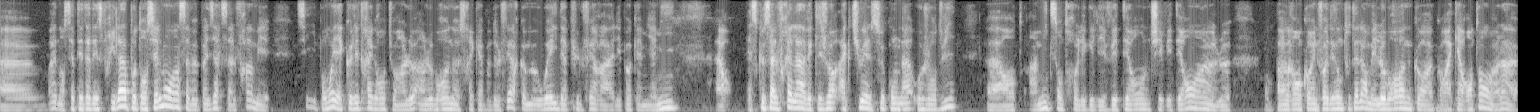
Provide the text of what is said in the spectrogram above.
euh, dans cet état d'esprit-là, potentiellement, hein, ça ne veut pas dire que ça le fera, mais pour moi, il n'y a que les très grands. Un, LeBron serait capable de le faire, comme Wade a pu le faire à l'époque à Miami. Alors, est-ce que ça le ferait là avec les joueurs actuels, ceux qu'on a aujourd'hui euh, Un mix entre les, vétérans de chez vétérans. Hein, le, on parlera encore une fois des noms tout à l'heure, mais LeBron, qui aura, 40 ans, voilà.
